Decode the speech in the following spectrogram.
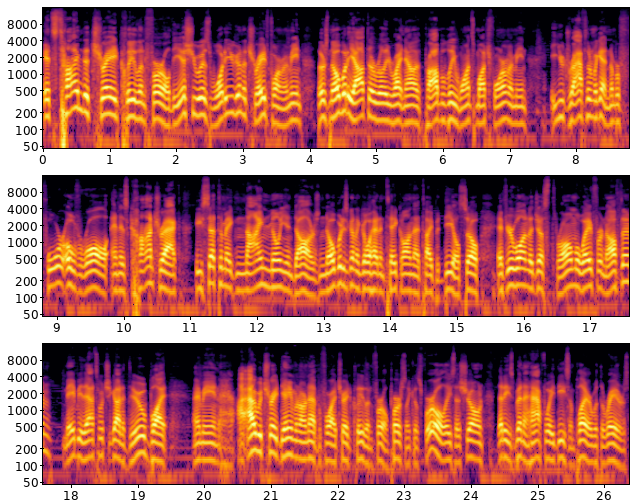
It's time to trade Clelin Ferrell. The issue is, what are you going to trade for him? I mean, there's nobody out there really right now that probably wants much for him. I mean, you drafted him again, number four overall, and his contract, he's set to make $9 million. Nobody's going to go ahead and take on that type of deal. So if you're willing to just throw him away for nothing, maybe that's what you got to do. But, I mean, I, I, would trade Damon Arnette before I trade Clelin Ferrell personally, because Ferrell at least has shown that he's been a halfway decent player with the Raiders.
